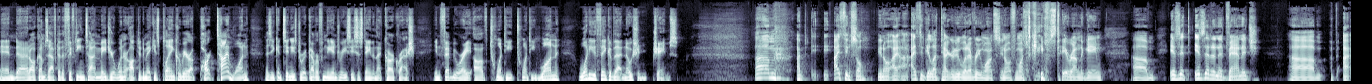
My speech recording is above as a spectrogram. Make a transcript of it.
And uh, it all comes after the 15 time major winner opted to make his playing career a part time one as he continues to recover from the injuries he sustained in that car crash in February of 2021. What do you think of that notion, James? Um, I, I think so. You know, I I- think you let Tiger do whatever he wants. You know, if he wants to keep stay around the game, um, is it is it an advantage? Um, I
